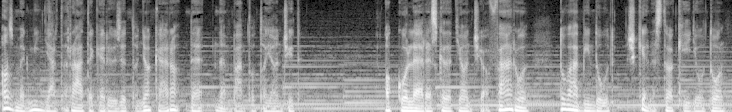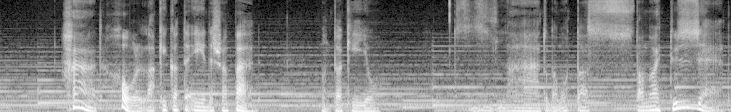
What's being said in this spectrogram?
az meg mindjárt rátekerőzött a nyakára, de nem bántotta Jancsit. Akkor leereszkedett Jancsi a fáról, tovább indult, és kérdezte a kígyótól. Hát, hol lakik a te édesapád? mondta a kígyó. Látod ott azt a nagy tüzet?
